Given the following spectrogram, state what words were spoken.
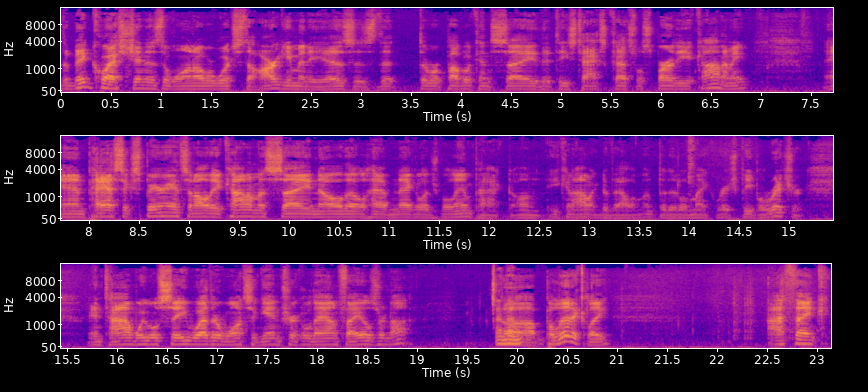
the big question is the one over which the argument is is that the Republicans say that these tax cuts will spur the economy, and past experience and all the economists say no, they'll have negligible impact on economic development, but it'll make rich people richer. In time, we will see whether once again trickle down fails or not. and then, Uh, politically, I think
